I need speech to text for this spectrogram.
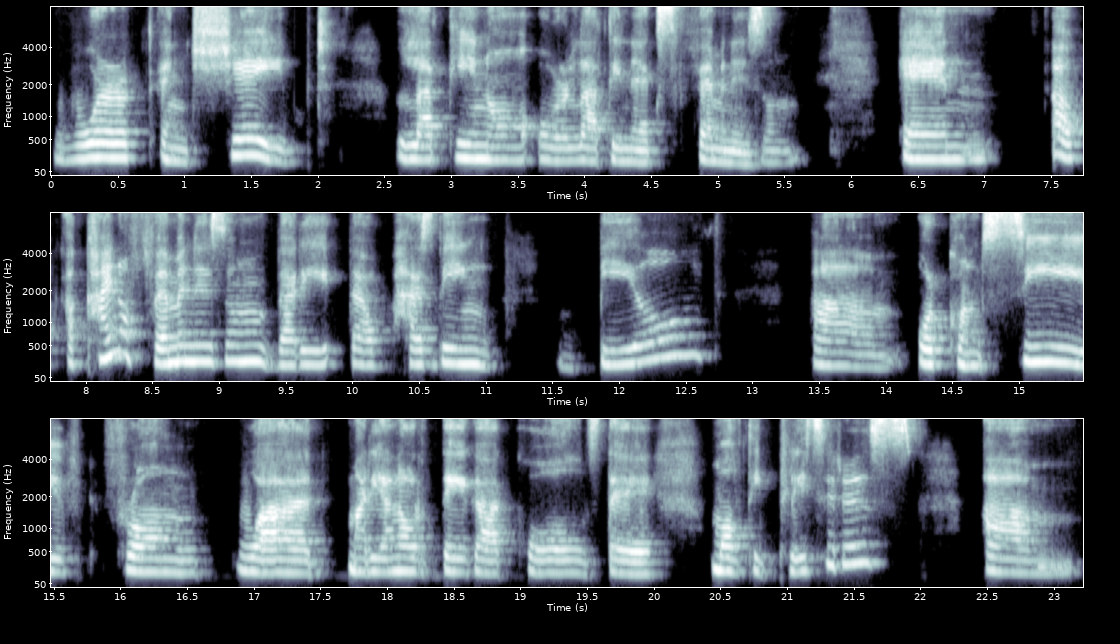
worked and shaped Latino or Latinx feminism. And a, a kind of feminism that, it, that has been built um, or conceived from what Mariana Ortega calls the multiplicitous um,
